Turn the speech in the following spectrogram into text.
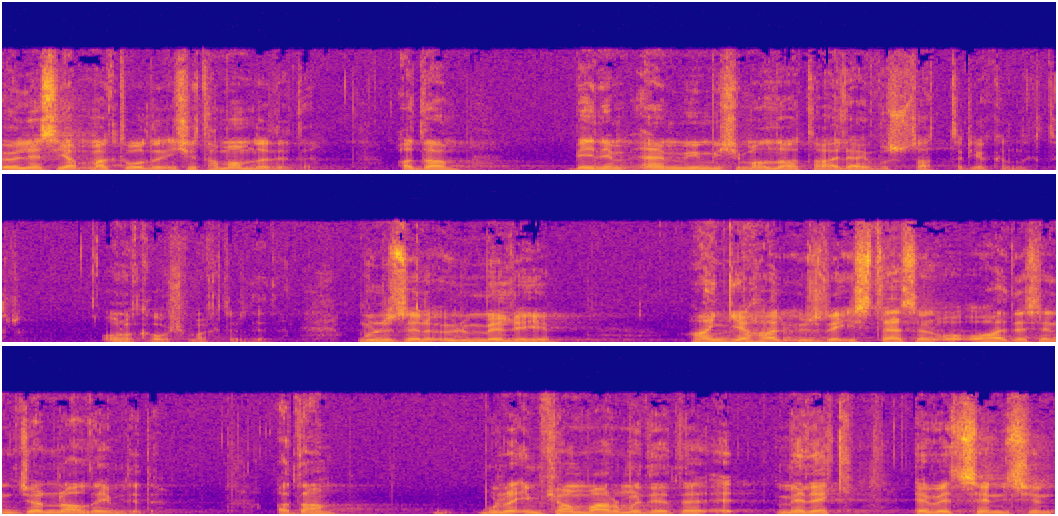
öylesi yapmakta olduğun işi tamamla dedi. Adam Benim en mühim işim Allah Teala'ya vuslattır, yakınlıktır. Ona kavuşmaktır dedi. Bunun üzerine ölüm meleği hangi hal üzere istersen o, o halde senin canını alayım dedi. Adam buna imkan var mı dedi. E, melek evet senin için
